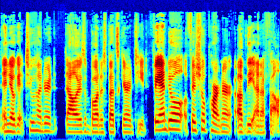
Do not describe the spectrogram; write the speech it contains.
and you'll get $200 in bonus bets guaranteed. FanDuel, official partner of the NFL.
